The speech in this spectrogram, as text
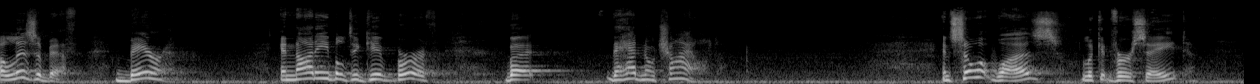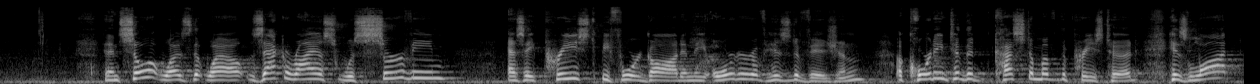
Elizabeth, barren and not able to give birth, but they had no child. And so it was, look at verse 8. And so it was that while Zacharias was serving as a priest before God in the order of his division, according to the custom of the priesthood, his lot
